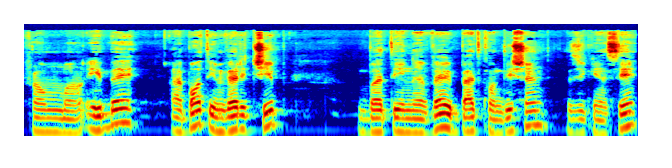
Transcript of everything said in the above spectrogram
from uh, eBay. I bought him very cheap, but in a very bad condition, as you can see.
